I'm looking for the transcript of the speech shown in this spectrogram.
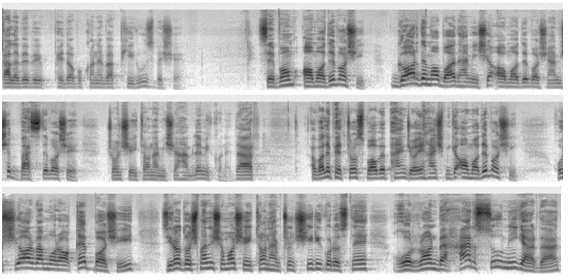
غلبه پیدا بکنه و پیروز بشه. سوم آماده باشید. گارد ما باید همیشه آماده باشه همیشه بسته باشه چون شیطان همیشه حمله می‌کنه. در اول پتروس باب 5 آیه 8 میگه آماده باشید هوشیار و مراقب باشید زیرا دشمن شما شیطان همچون شیری گرسنه غران به هر سو میگردد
